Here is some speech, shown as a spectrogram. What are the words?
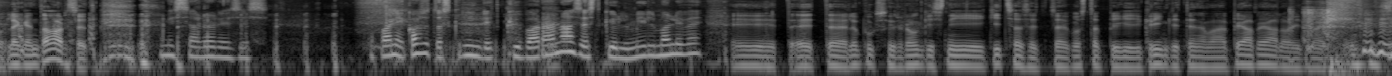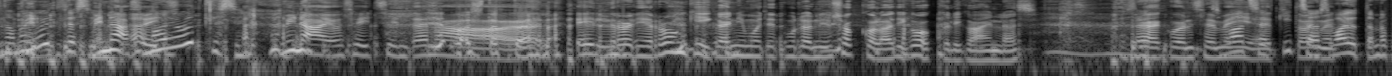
legendaarsed. mis seal oli siis? ta pani, kasutas kringlit kübarana, sest külm ilm oli või? et, et äh, lõpuks oli rongis nii kitsas, et Kostap pidi kringlit enam-vähem pea peal hoidma no ma ju ütlesin, ma ju ütlesin. mina ju sõitsin täna Elroni rongiga niimoodi, et mul on ju šokolaadikook oli kaenlas praegu on see meie kitsas toimet..., vajutame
